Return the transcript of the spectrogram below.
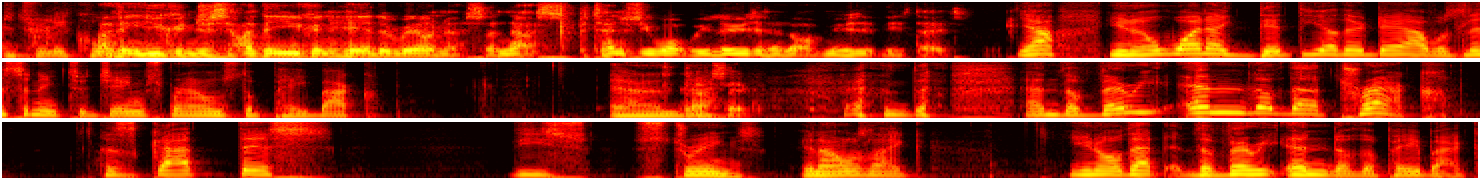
It's really cool. I think you can just I think you can hear the realness, and that's potentially what we lose in a lot of music these days. yeah. You know what I did the other day? I was listening to James Brown's The Payback. And uh, Classic. and and the very end of that track has got this these strings and i was like you know that the very end of the payback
